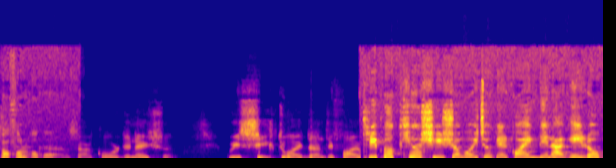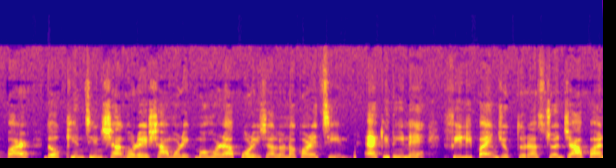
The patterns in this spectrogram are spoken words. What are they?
সফল হব। ত্রিপক্ষীয় শীর্ষ বৈঠকের কয়েকদিন আগেই রোববার দক্ষিণ চীন সাগরে সামরিক মহড়া পরিচালনা করে চীন। একই দিনে ফিলিপাইন যুক্তরাষ্ট্র জাপান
